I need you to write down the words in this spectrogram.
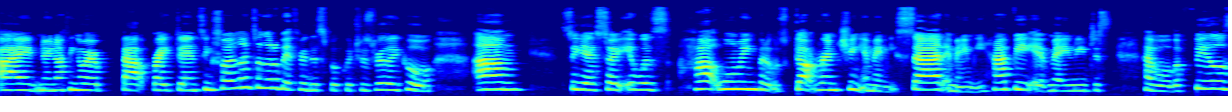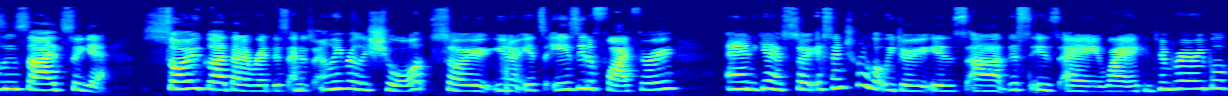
I know nothing about breakdancing, so I learned a little bit through this book, which was really cool. Um, so yeah, so it was heartwarming, but it was gut wrenching. It made me sad. It made me happy. It made me just have all the feels inside. So yeah, so glad that I read this, and it's only really short, so you know it's easy to fly through. And yeah, so essentially what we do is uh, this is a YA contemporary book,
